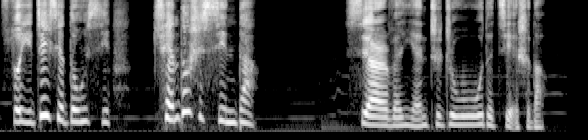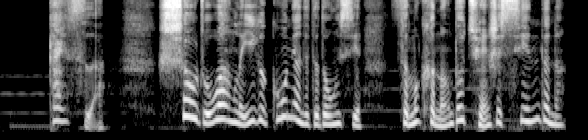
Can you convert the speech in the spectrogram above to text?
所以这些东西全都是新的。希儿闻言，支支吾吾的解释道：“该死啊，少主忘了一个姑娘家的东西，怎么可能都全是新的呢？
